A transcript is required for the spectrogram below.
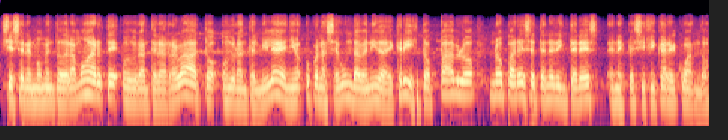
si es en el momento de la muerte, o durante el arrebato, o durante el milenio, o con la segunda venida de Cristo. Pablo no parece tener interés en especificar el cuándo.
